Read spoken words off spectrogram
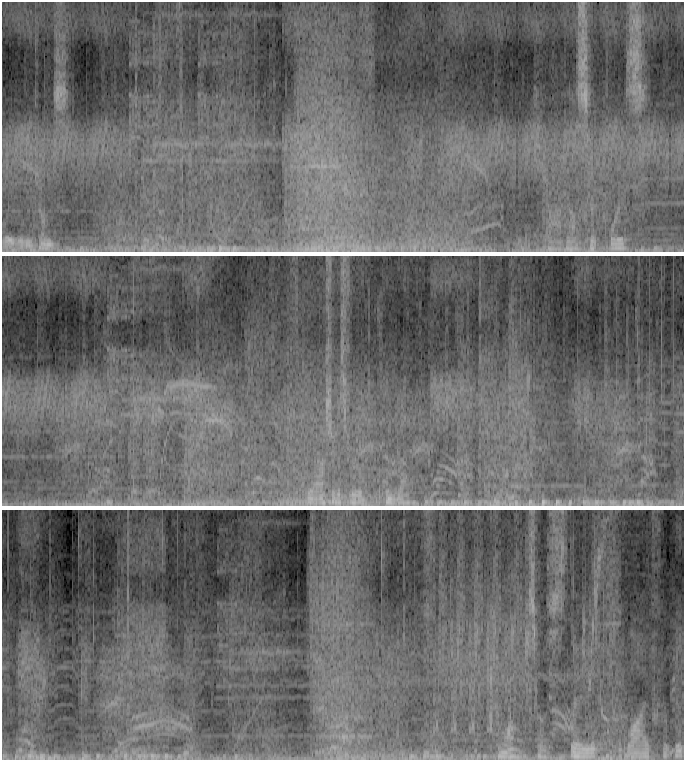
Believe in you, Trunks. God, that was so close. Yeah, I should have screwed looking back. Come on, just gotta stay alive for a bit.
